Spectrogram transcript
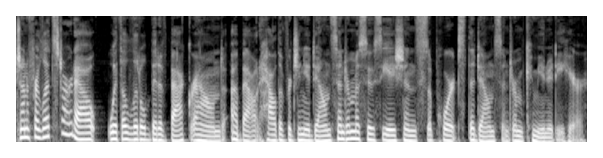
Jennifer, let's start out with a little bit of background about how the Virginia Down Syndrome Association supports the Down syndrome community here.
